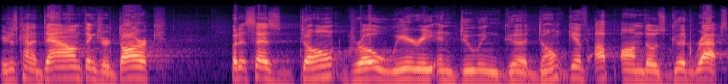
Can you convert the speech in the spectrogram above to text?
you're just kind of down, things are dark. But it says, don't grow weary in doing good. Don't give up on those good reps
